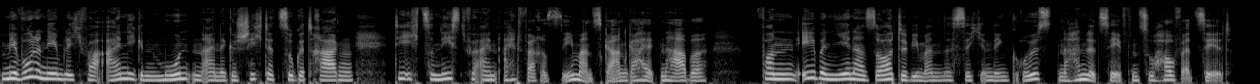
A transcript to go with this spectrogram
Mir wurde nämlich vor einigen Monaten eine Geschichte zugetragen, die ich zunächst für ein einfaches Seemannsgarn gehalten habe, von eben jener Sorte, wie man es sich in den größten Handelshäfen zuhauf erzählt.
